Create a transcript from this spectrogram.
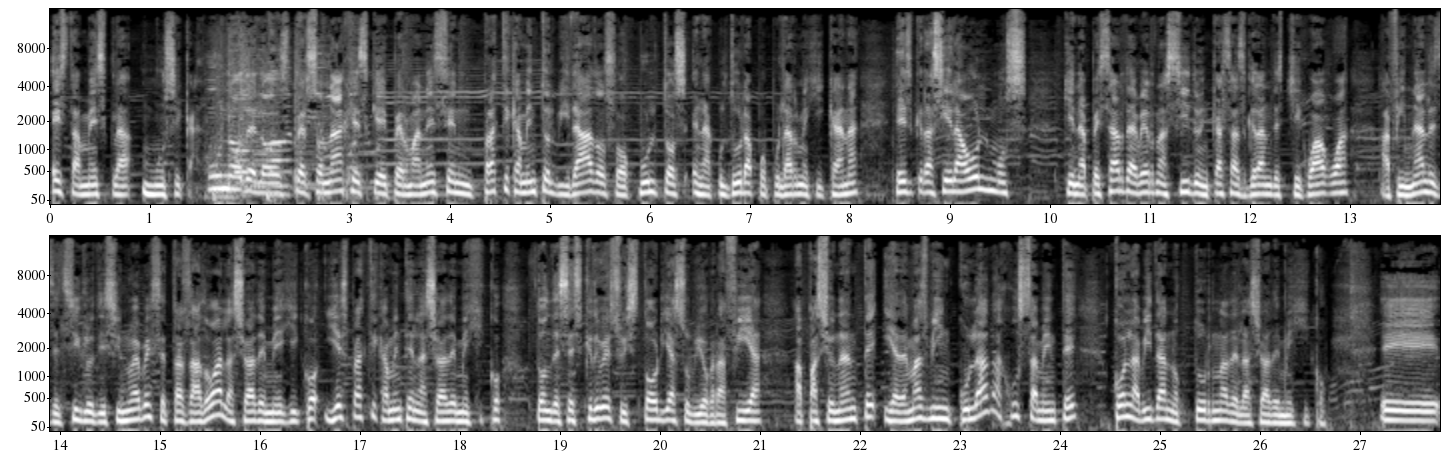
esta mezcla musical. Uno de los personajes que permanecen prácticamente olvidados o ocultos en la cultura popular mexicana es Graciela Olmos quien a pesar de haber nacido en Casas Grandes, Chihuahua, a finales del siglo XIX, se trasladó a la Ciudad de México y es prácticamente en la Ciudad de México donde se escribe su historia, su biografía apasionante y además vinculada justamente con la vida nocturna de la Ciudad de México. Eh,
